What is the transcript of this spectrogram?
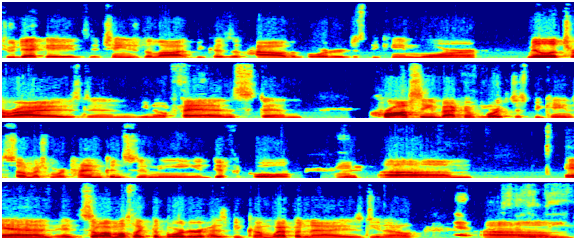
two decades. It changed a lot because of how the border just became more militarized and you know fenced and crossing back and forth just became so much more time consuming and difficult. Um, and, and so almost like the border has become weaponized, you know. Um,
